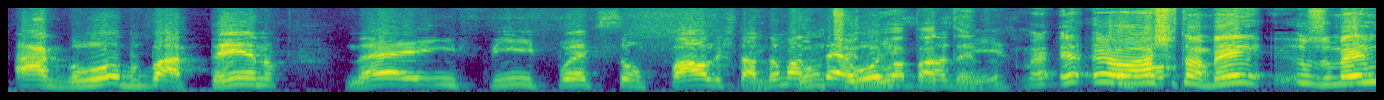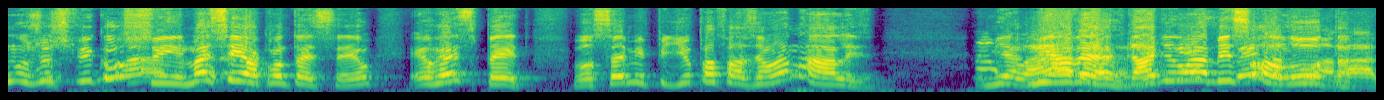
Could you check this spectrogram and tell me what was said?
a Globo batendo, né? Enfim, Folha de São Paulo, Estadão e até hoje batendo. Eu, eu acho também, os meios não justificam sim, mas se aconteceu, eu respeito. Você me pediu para fazer uma análise. Não, minha, claro, minha, verdade não é absoluta.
